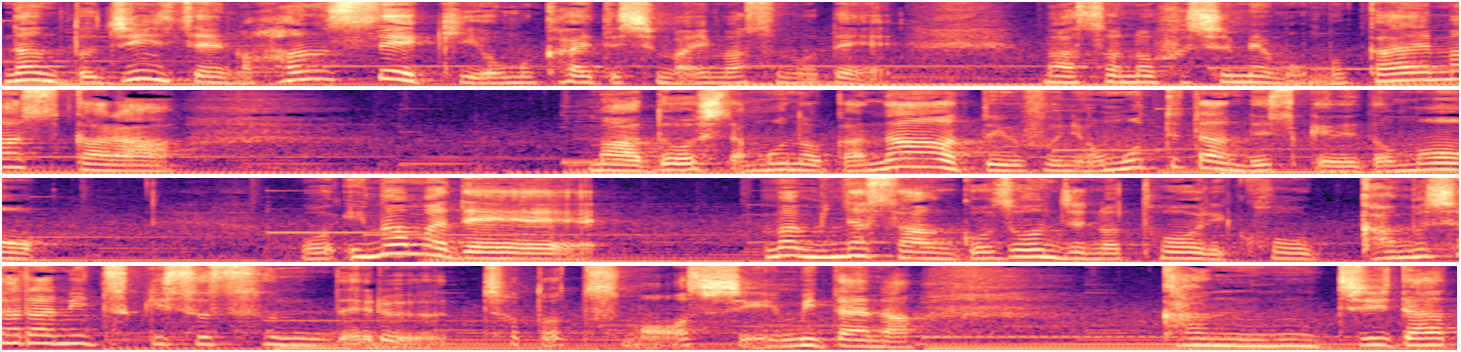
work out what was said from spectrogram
なんと人生の半世紀を迎えてしまいますので、まあ、その節目も迎えますからまあどうしたものかなというふうに思ってたんですけれども今まで、まあ、皆さんご存知の通りこうがむしゃらに突き進んでるちょっとつもしいみたいな感じだっ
